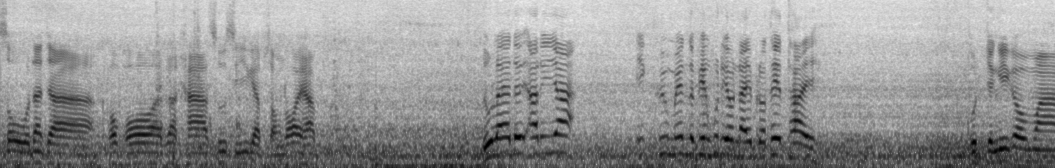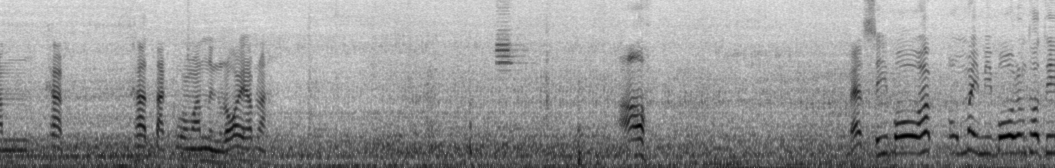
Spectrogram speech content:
โซ่น่าจะพอๆ ราคาสูสีกับ 200 ครับ ดูแลโดยอาริยะ อีควิเมนต์แต่เพียงผู้เดียวในประเทศไทยขุดอย่างนี้ก็ประมาณค่าค่าตักประมาณ100ครับนะเอาแปดสีโบครับโอ้ไม่มีโบต้องโทษที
